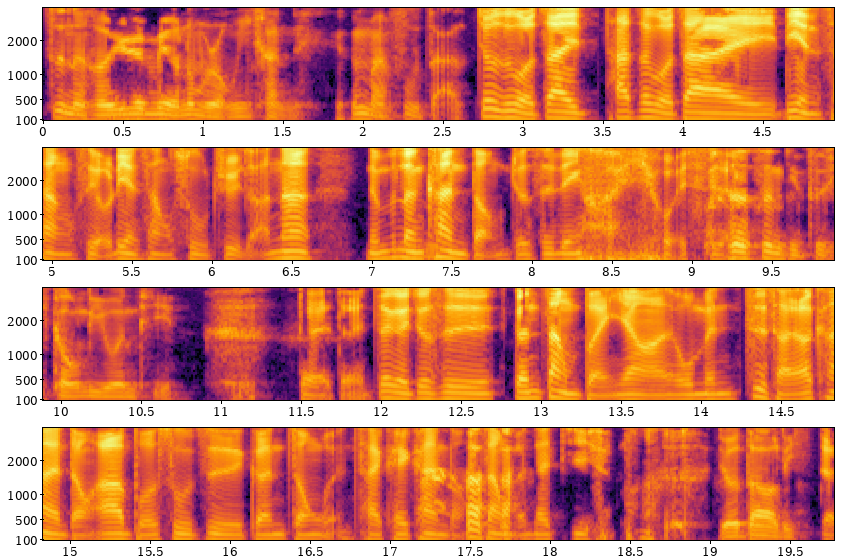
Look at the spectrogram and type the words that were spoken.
智能合约没有那么容易看的，蛮复杂的。就如果在它如果在链上是有链上数据的，那能不能看懂 就是另外一回事，啊，这是你自己功力问题。对对，这个就是跟账本一样啊，我们至少要看得懂阿拉伯数字跟中文，才可以看懂 账本在记什么。有道理。对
